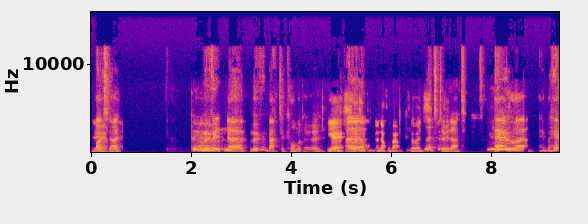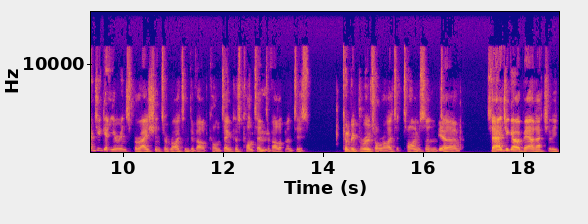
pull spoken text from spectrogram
Yeah. I'd say. Damn. Moving uh, moving back to Commodore, Yes. Um, enough about fluids. let's do that. How uh, how do you get your inspiration to write and develop content? Because content development is can be brutal, right, at times. And Yeah. um, so, how do you go about actually?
